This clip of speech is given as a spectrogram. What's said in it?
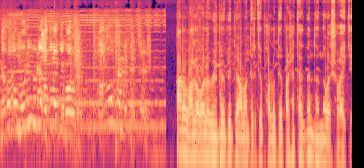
দেখো তো মুড়ি টুড়ি ভালো কেন যাচ্ছে আরও ভালো ভালো ভিডিও পেতে আমাদেরকে ফলো দিয়ে পাশে থাকবেন। ধন্যবাদ সবাইকে।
